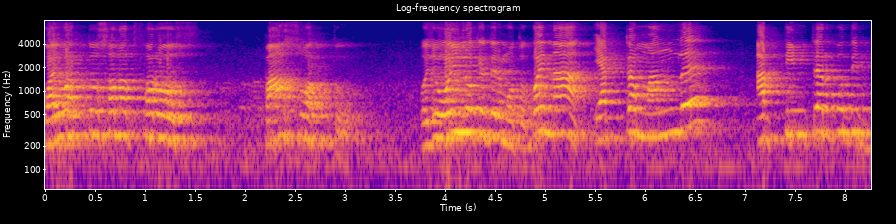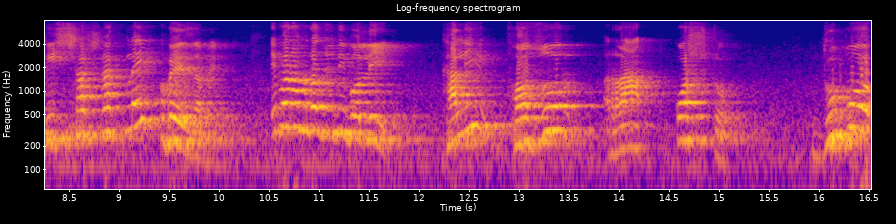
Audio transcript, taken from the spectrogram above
কয় ওয়াক্ত সলাৎ ফরজ? পাঁচ ওয়াক্ত। ওই যে ওই লোকেদের মতো। কয় না, একটা মানলে আর তিনটার প্রতি বিশ্বাস রাখলেই হয়ে যাবে। এবার আমরা যদি বলি, খালি ফজর, রাত কষ্ট। দুপুর,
